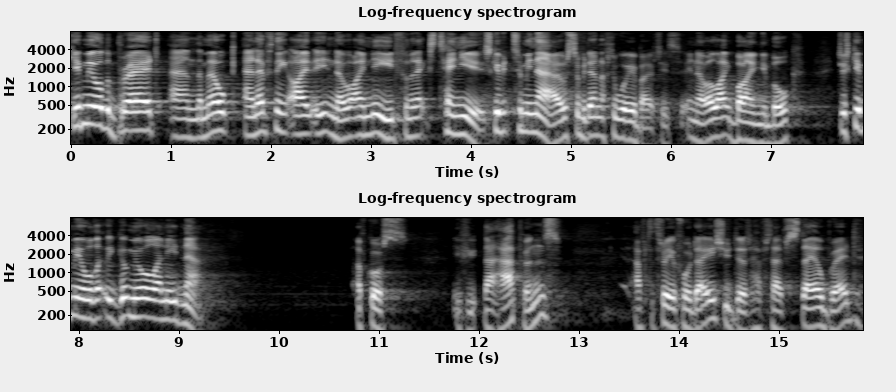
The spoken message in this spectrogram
give me all the bread and the milk and everything I, you know, I need for the next 10 years. Give it to me now so we don't have to worry about it. You know, I like buying in bulk. Just give me all, that, give me all I need now. Of course, if you, that happens, after three or four days, you just have to have stale bread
